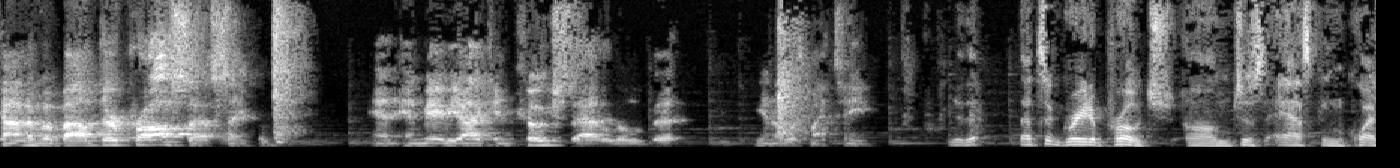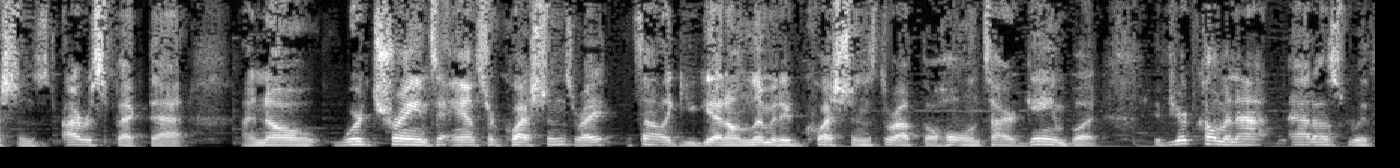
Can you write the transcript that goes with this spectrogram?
kind of about their processing, and and maybe I can coach that a little bit, you know, with my team. Yeah, that, that's a great approach. Um, just asking questions. I respect that. I know we're trained to answer questions, right? It's not like you get unlimited questions throughout the whole entire game, but if you're coming at, at us with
